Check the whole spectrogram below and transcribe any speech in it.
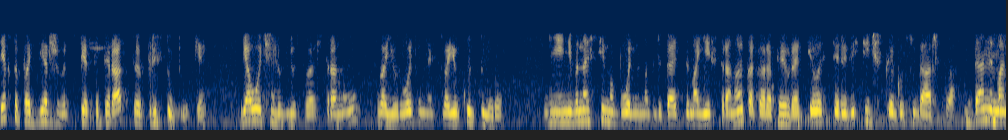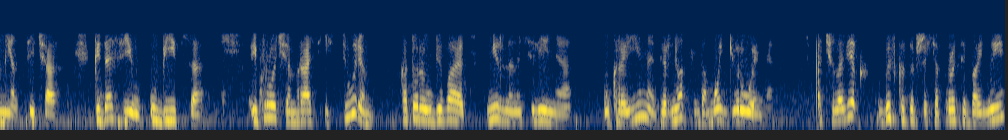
те, кто поддерживает спецоперацию преступники. Я очень люблю свою страну, свою родину и свою культуру. Мне невыносимо больно наблюдать за моей страной, которая превратилась в террористическое государство. В данный момент, сейчас, педофил, убийца и прочая мразь из тюрем, которые убивают мирное население Украины, вернется домой героями. А человек, высказавшийся против войны,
